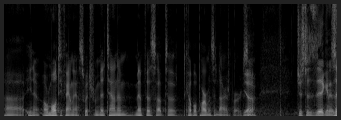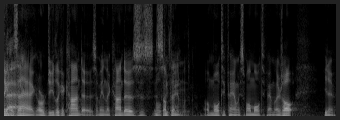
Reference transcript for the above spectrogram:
uh, you know, or multifamily. I switched from Midtown in Memphis up to a couple apartments in Dyersburg. Yeah. So Just a zig and a zing zag. and a zag, or do you look at condos? I mean, the condos is, is something A multifamily, small multifamily. There's all, you know,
